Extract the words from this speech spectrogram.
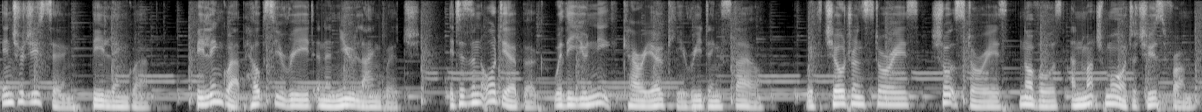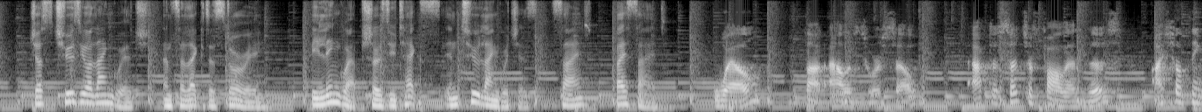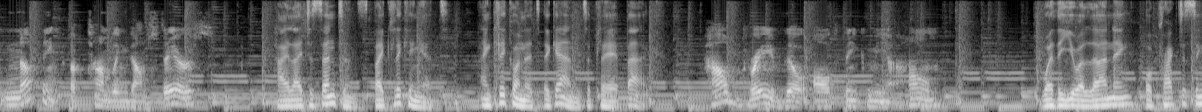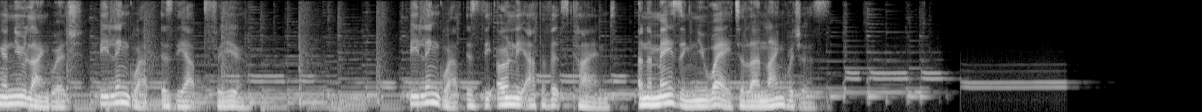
Introducing Bilinguapp. Bilinguapp helps you read in a new language. It is an audiobook with a unique karaoke reading style, with children's stories, short stories, novels, and much more to choose from. Just choose your language and select a story. Bilinguapp shows you texts in two languages, side by side. Well, thought Alice to herself, after such a fall as this, I shall think nothing of tumbling downstairs. Highlight a sentence by clicking it, and click on it again to play it back. How brave they'll all think me at home. Whether you are learning or practicing a new language, Bilinguapp is the app for you. Bilinguapp is the only app of its kind, an amazing new way to learn languages.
